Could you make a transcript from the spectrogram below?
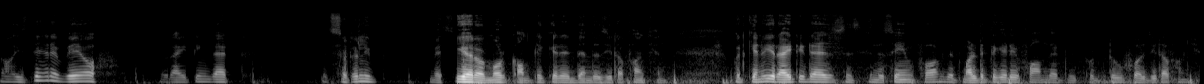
Now, is there a way of writing that it is certainly messier or more complicated than the zeta function, but can we write it as in the same form that multiplicative form that we could do for zeta function?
